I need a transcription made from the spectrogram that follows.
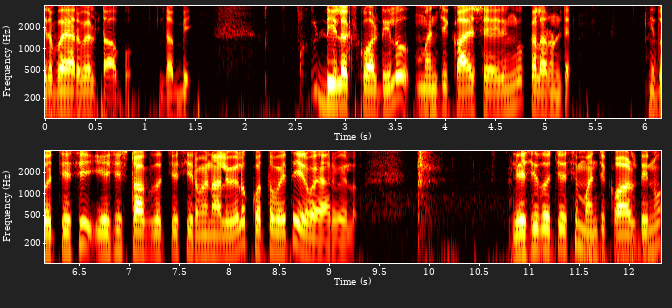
ఇరవై ఆరు వేలు టాపు. డబ్బి. డీలక్స్ క్వాలిటీలు మంచి కాయ షేరింగ్ కలర్ ఉంటాయి ఇది వచ్చేసి ఏసీ స్టాక్స్ వచ్చేసి ఇరవై నాలుగు వేలు కొత్తవి అయితే ఇరవై ఆరు వేలు. ఏసీది వచ్చేసి మంచి క్వాలిటీను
